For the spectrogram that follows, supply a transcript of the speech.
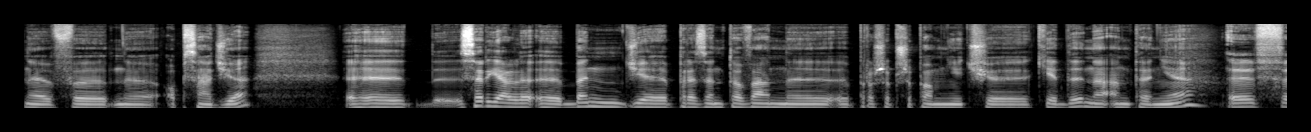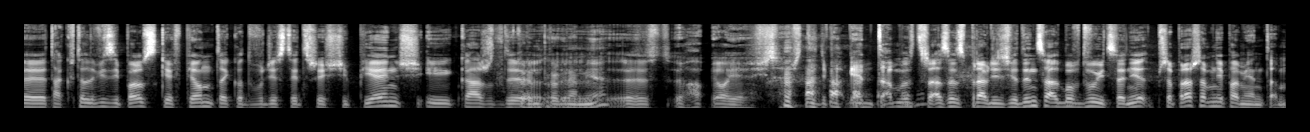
w obsadzie. E, serial e, będzie prezentowany, e, proszę przypomnieć, kiedy na antenie? W, tak, w telewizji polskiej w piątek o 20.35 i każdy... W którym programie? Ojej, nie pamiętam, trzeba sobie sprawdzić jedynce albo w dwójce, nie, przepraszam, nie pamiętam.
